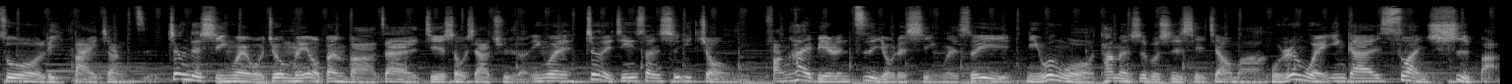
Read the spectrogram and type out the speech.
做礼拜这样子。这样的行为我就没有办法再接受下去了，因为这已经算是一种妨害别人自由的行为。所以你问我他们是不是邪教吗？我认为应该算是吧。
